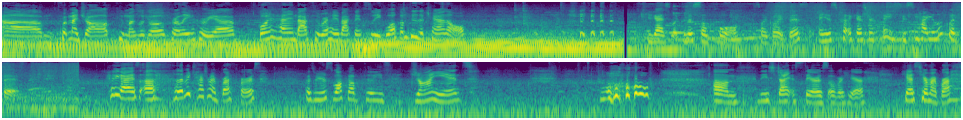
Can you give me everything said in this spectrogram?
Um, quit my job two months ago. Currently in Korea. Going heading back to we're heading back next week. Welcome to the channel. you guys, look, this is so cool. So I go like this, and you just put it against your face to see how you look with it. Hey guys, uh, let me catch my breath first, because we just walk up to these giant, whoa, um, these giant stairs over here. You guys hear my breath?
